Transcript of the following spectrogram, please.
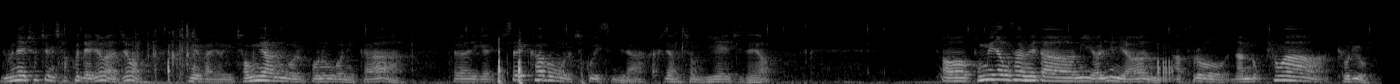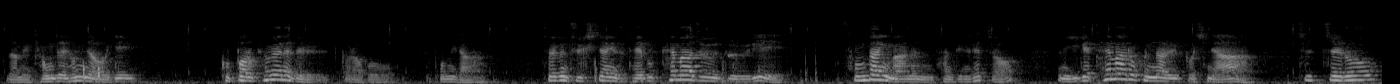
눈에 초점이 자꾸 내려가죠? 제가 여기 정리하는 걸 보는 거니까 제가 이게 셀카봉으로 찍고 있습니다. 그점좀 이해해 주세요. 어, 북미 정상회담이 열리면 앞으로 남북 평화 교류, 그다음에 경제 협력이 곧바로 표면에 될 거라고 봅니다. 최근 주식시장에서 대북 테마주들이 상당히 많은 반등을 했죠. 이게 테마로 끝날 것이냐, 실제로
